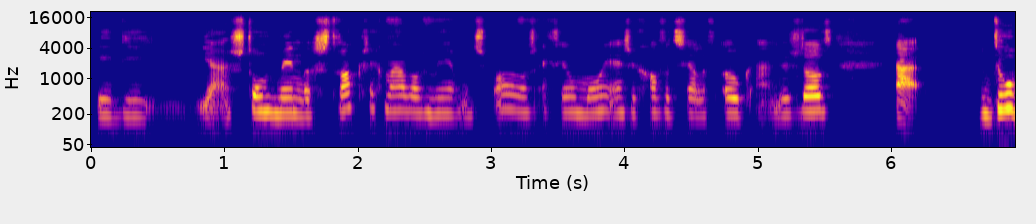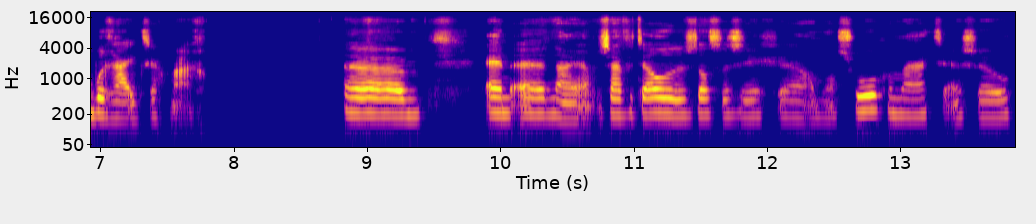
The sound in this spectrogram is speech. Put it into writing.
Die, die ja, stond minder strak, zeg maar. Was meer ontspannen. Was echt heel mooi. En ze gaf het zelf ook aan. Dus dat, nou, doel bereikt, zeg maar. Um, en uh, nou ja, zij vertelde dus dat ze zich uh, allemaal zorgen maakte en zo.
